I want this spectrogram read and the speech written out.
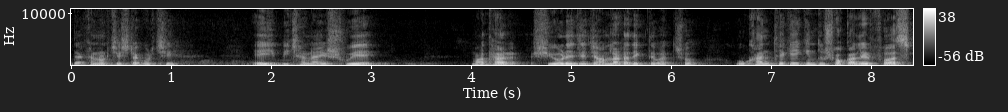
দেখানোর চেষ্টা করছি। এই বিছানায় শুয়ে মাথার শিওরে যে জানলাটা দেখতে পাচ্ছ, ওখান থেকেই কিন্তু সকালের ফার্স্ট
